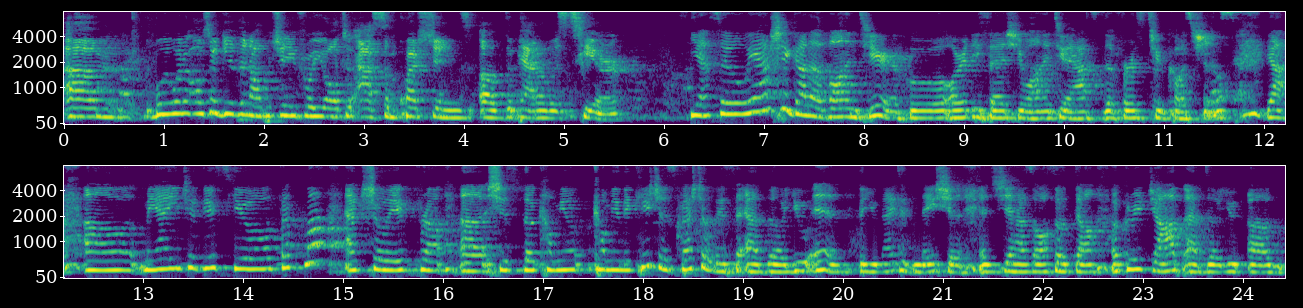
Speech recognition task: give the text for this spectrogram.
Um, we want to also give an opportunity for you all to ask some questions of the panelists here. Yeah, so we actually got a volunteer who already said she wanted to ask the first two questions. Yeah, uh, may I introduce you, Fatma? Actually, from uh, she's the commu- communication specialist at the UN, the United Nations, and she has also done a great job at the um,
